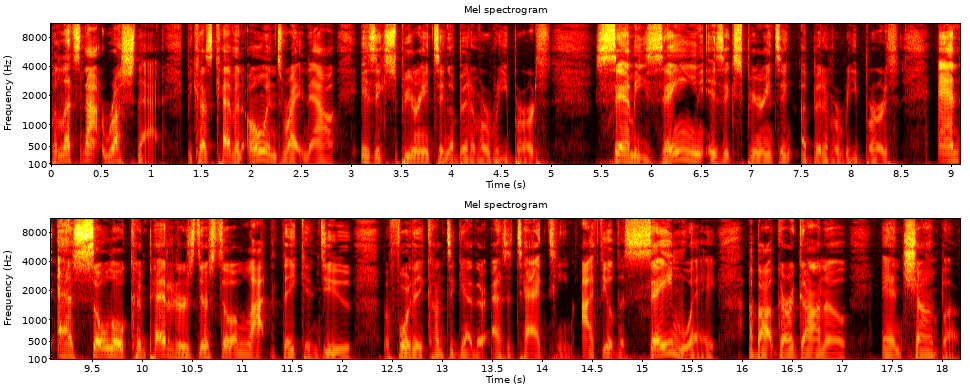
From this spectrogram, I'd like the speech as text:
But let's not rush that because Kevin Owens right now is experiencing a bit of a rebirth. Sami Zayn is experiencing a bit of a rebirth. And as solo competitors, there's still a lot that they can do before they come together as a tag team. I feel the same way about Gargano and Ciampa.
